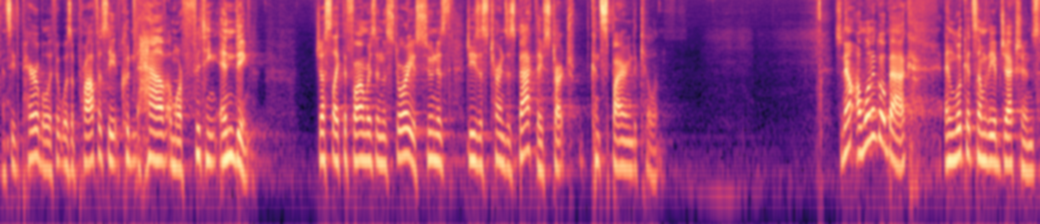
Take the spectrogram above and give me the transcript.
And see, the parable, if it was a prophecy, it couldn't have a more fitting ending. Just like the farmers in the story, as soon as Jesus turns his back, they start conspiring to kill him. So now I want to go back and look at some of the objections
